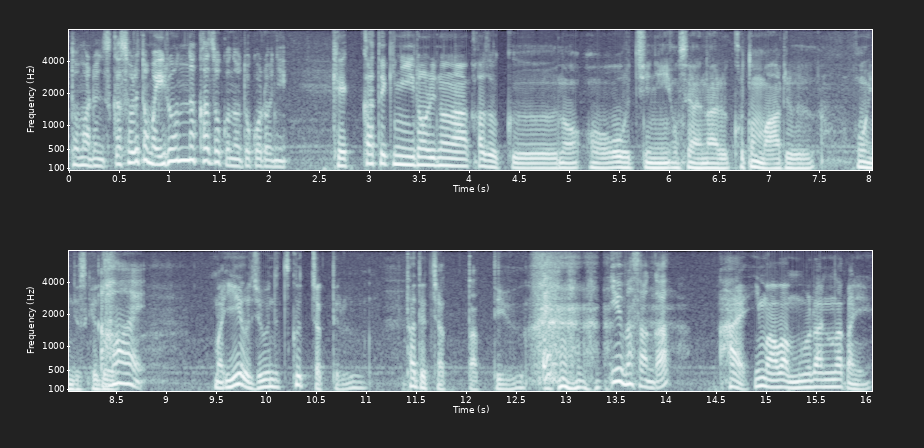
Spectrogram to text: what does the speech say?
泊まるんですか？それともいろんな家族のところに？結果的にいろいろな家族のお家にお世話になることもある多いんですけど、はい、まあ、家を自分で作っちゃってる建てちゃったっていう。ゆうまさんが？はい。今は村の中に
